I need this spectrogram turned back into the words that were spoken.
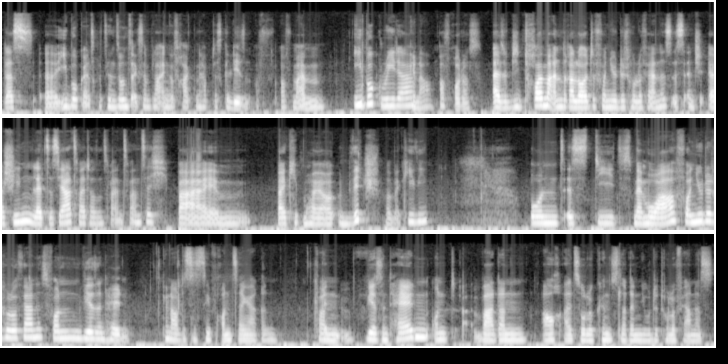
das äh, E-Book als Rezensionsexemplar angefragt und habe das gelesen auf, auf meinem E-Book-Reader genau. auf Rhodos. Also die Träume anderer Leute von Judith Holofernes ist erschienen letztes Jahr, 2022, beim, bei Kiepenheuer und Witsch, also bei Kiwi und ist die, das Memoir von Judith Holofernes von Wir sind Helden. Genau, das ist die Frontsängerin von okay. Wir sind Helden und war dann auch als Solokünstlerin Judith Holofernes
